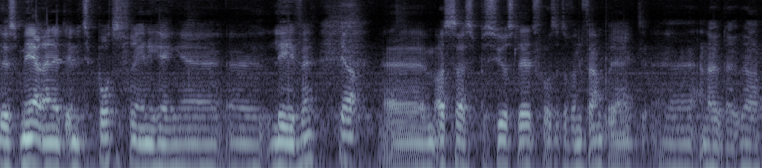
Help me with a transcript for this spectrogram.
dus meer in het, in het supportersvereniging leven. Ja. Als, als bestuurslid, voorzitter van het fanproject. en dan, ja,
